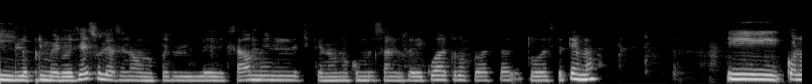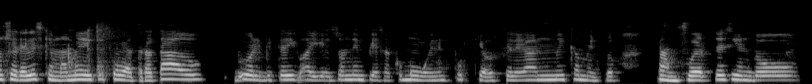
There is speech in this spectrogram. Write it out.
y lo primero es eso, le hacen a uno pues el, examen, le chequean a uno cómo están los CD4, todo, esta- todo este tema y conocer el esquema médico que había tratado. Vuelvo y te digo, ahí es donde empieza como, bueno, ¿por qué a usted le dan un medicamento tan fuerte siendo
